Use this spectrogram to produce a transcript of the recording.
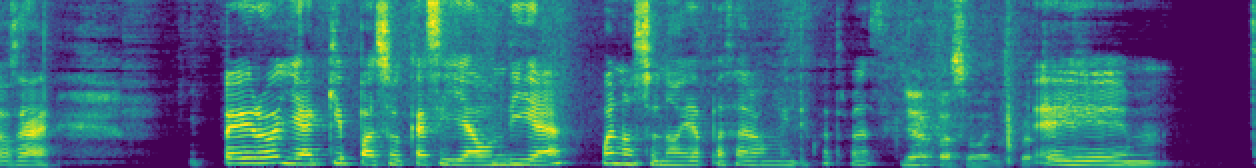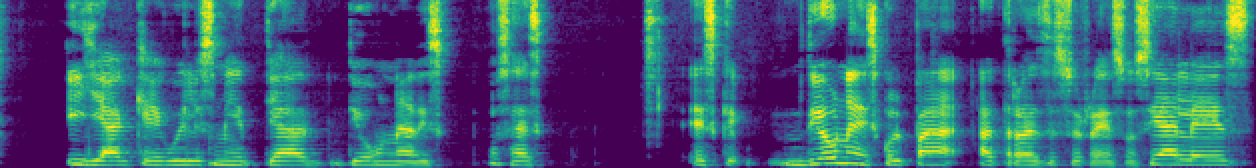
o sea, pero ya que pasó casi ya un día, bueno, eso no, ya pasaron 24 horas. Ya pasó 24 horas. Eh, y ya que Will Smith ya dio una, o sea, es, que dio una disculpa a través de sus redes sociales.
